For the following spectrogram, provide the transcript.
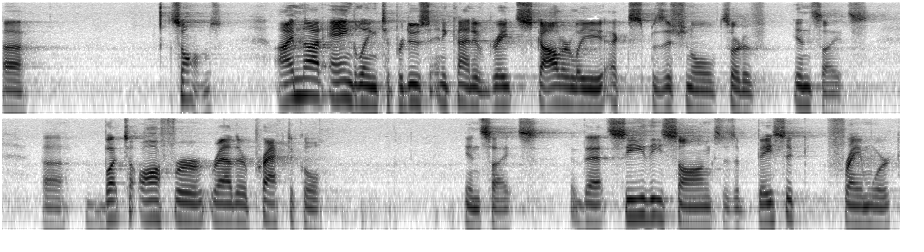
uh, Psalms. I'm not angling to produce any kind of great scholarly, expositional sort of insights, uh, but to offer rather practical insights. That see these songs as a basic framework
